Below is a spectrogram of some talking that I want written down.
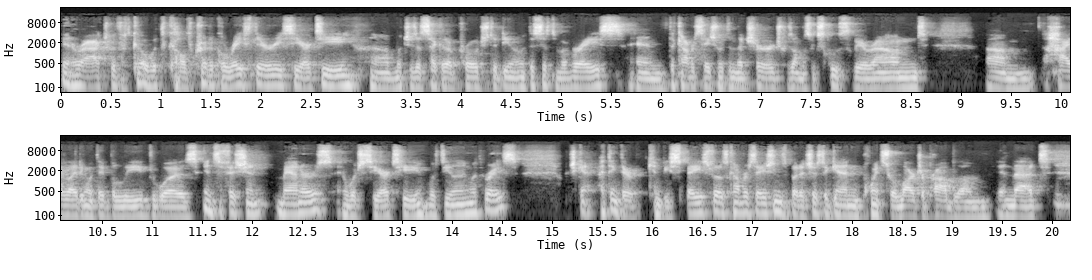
interact with what's called critical race theory (CRT), um, which is a secular approach to dealing with the system of race. And the conversation within the church was almost exclusively around um, highlighting what they believed was insufficient manners in which CRT was dealing with race. Which again, I think there can be space for those conversations, but it just again points to a larger problem in that mm-hmm.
